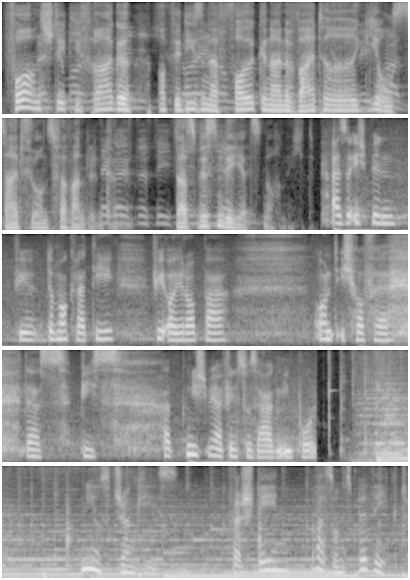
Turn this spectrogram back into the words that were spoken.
Vor uns steht die Frage, ob wir diesen Erfolg in eine weitere Regierungszeit für uns verwandeln können. Das wissen wir jetzt noch nicht. Also ich bin für Demokratie, für Europa und ich hoffe, dass Peace hat nicht mehr viel zu sagen in Polen. News Junkies. Verstehen, was uns bewegt.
